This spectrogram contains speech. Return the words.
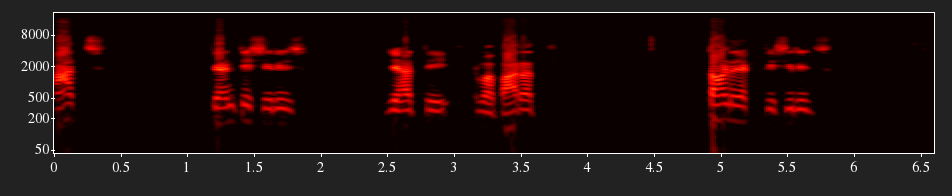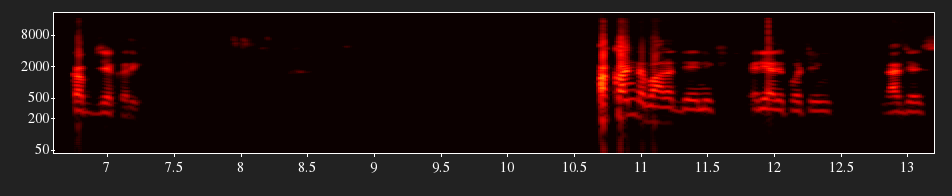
પાંચ ટ્વેન્ટી સિરીઝ જે હતી એમાં ભારત ત્રણ એકથી સિરીઝ કબજે કરી. અખંડ ભારત દૈનિક એરિયા રિપોર્ટિંગ રાજેશ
